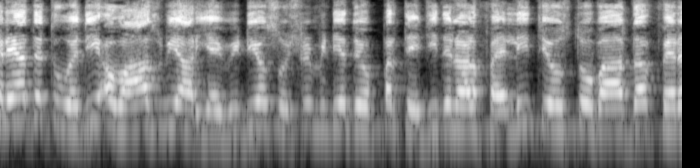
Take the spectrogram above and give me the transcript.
ਰਿਹਾ ਤੇ ਧੂਏ ਦੀ ਆਵਾਜ਼ ਵੀ ਆ ਰਹੀ ਹੈ। ਵੀਡੀਓ ਸੋਸ਼ਲ ਮੀਡੀਆ ਦੇ ਉੱਪਰ ਤੇਜ਼ੀ ਦੇ ਨਾਲ ਫੈਲੀ ਤੇ ਉਸ ਤੋਂ ਬਾਅਦ ਫਿਰ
